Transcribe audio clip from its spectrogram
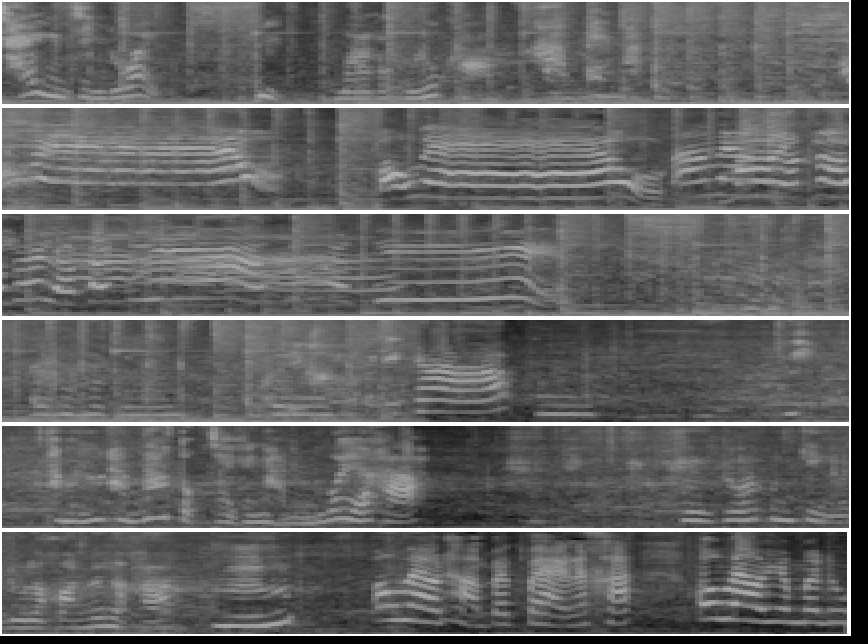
ใช่จริง ๆ ด้วยอื มมากับคุณลูกค้าค่ะแม่มาป้าแววป้าแววป้าแววมาแล้วครับด้วยเหรอคะเนี่ยสวัสดีสวัสดีครับสวัสดีครับอุ๊ยทำไมต้องทำหน้าตกใจขนาดนั้นด้วยอะคะ คือคือว่าคุณกิ่งมาดูละครด้วยเหรอคะหืมป้าแววถามแปลกๆนะคะป้าแววยังมาดู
